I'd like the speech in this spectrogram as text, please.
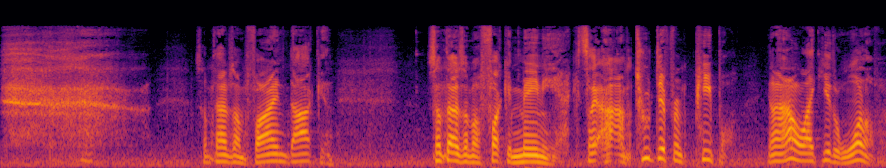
Sometimes I'm fine, Doc, and sometimes I'm a fucking maniac. It's like I- I'm two different people. and I don't like either one of them.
